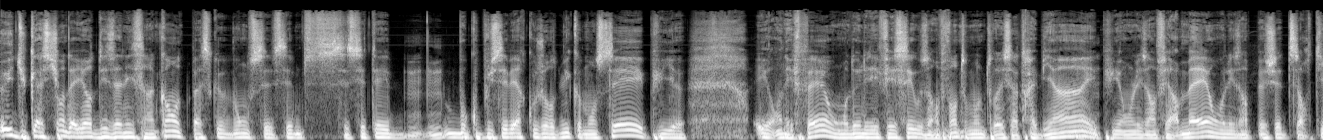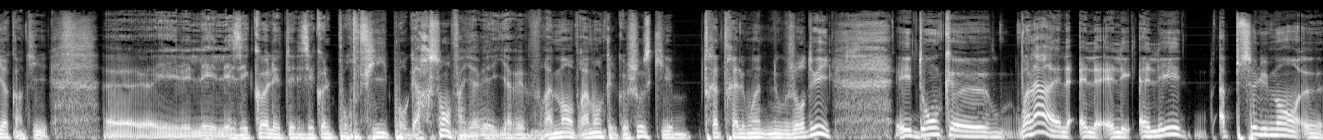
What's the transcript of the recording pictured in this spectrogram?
Éducation d'ailleurs des années 50 parce que bon c'était beaucoup plus sévère qu'aujourd'hui comme on sait. Et puis euh, et en effet on donnait des fessées aux enfants tout le monde trouvait ça très bien. Et puis on les enfermait on les empêchait de sortir quand ils euh, et les, les écoles étaient des écoles pour filles pour garçons. Enfin il y avait il y avait vraiment vraiment quelque chose qui est très très loin de nous aujourd'hui. Et donc euh, voilà elle elle elle est, elle est absolument euh,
